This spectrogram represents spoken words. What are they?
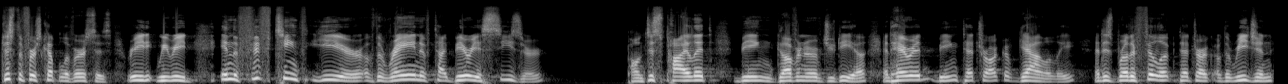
Just the first couple of verses, we read, In the 15th year of the reign of Tiberius Caesar, Pontius Pilate being governor of Judea, and Herod being tetrarch of Galilee, and his brother Philip, tetrarch of the region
